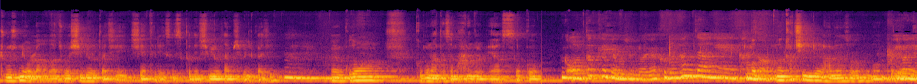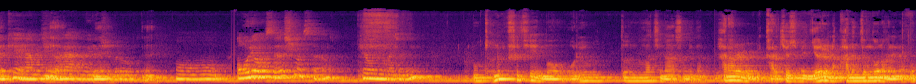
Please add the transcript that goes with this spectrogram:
중순에 올라가가지고 12월까지 시애틀에 있었거든요. 12월 30일까지. 음. 그동안 그분한테서 많은 걸 배웠었고 그러니까 어떻게 배우신 거예요? 그분 현장에 가서 뭐 같이 일을 하면서 뭐뭐 이건 이렇게 해라, 뭐 네. 뭐 이런 네. 식으로 네. 어, 어려웠어요? 쉬웠어요? 배우는 과정이? 뭐 저는 그렇게 뭐 어려웠던 것 같지는 않습니다. 하나를 가르쳐 주면 열을 아는 정도는 아니라도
